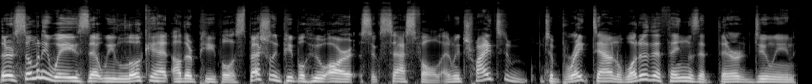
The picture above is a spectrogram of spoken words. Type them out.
There are so many ways that we look at other people, especially people who are successful, and we try to, to break down what are the things that they're doing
